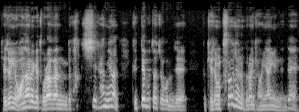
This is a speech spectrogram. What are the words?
계정이 원활하게 돌아가는 게 확실하면 그때부터 조금 이제 그 계정을 풀어주는 그런 경향이 있는데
